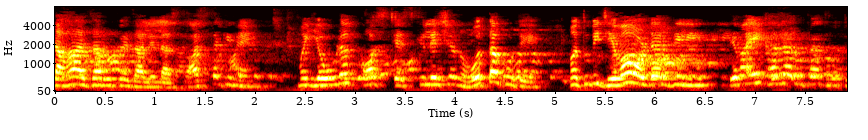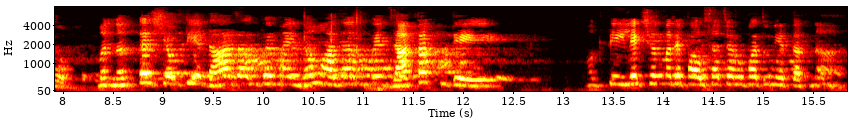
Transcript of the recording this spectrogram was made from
दहा हजार रुपये झालेला असतो. असतं की नाही? मग एवढं कॉस्ट एस्क्युलेशन होतं कुठे? मग तुम्ही जेव्हा ऑर्डर दिली तेव्हा एक हजार रुपयात होतो. मग नंतर शेवटी दहा हजार रुपये नऊ हजार रुपये जातात कुठे? मग ते इलेक्शनमध्ये पावसाच्या रूपातून येतात ना.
